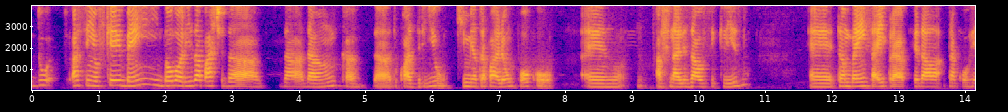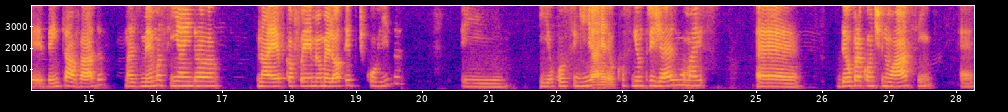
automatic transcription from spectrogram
Do... Assim, eu fiquei bem dolorida a parte da, da, da anca, da, do quadril, que me atrapalhou um pouco é, no, a finalizar o ciclismo. É, também saí para pedalar, para correr bem travada, mas mesmo assim ainda na época foi meu melhor tempo de corrida e e eu conseguia, eu consegui um trigésimo, mas é, deu para continuar, assim. É,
